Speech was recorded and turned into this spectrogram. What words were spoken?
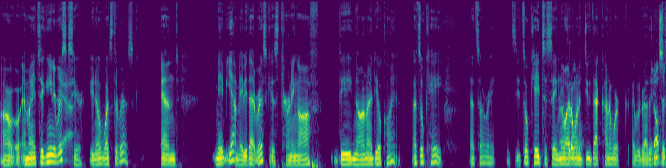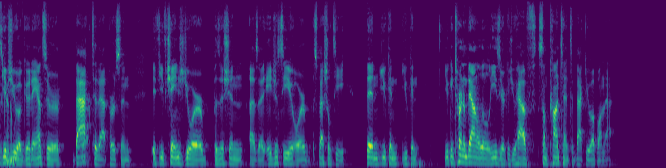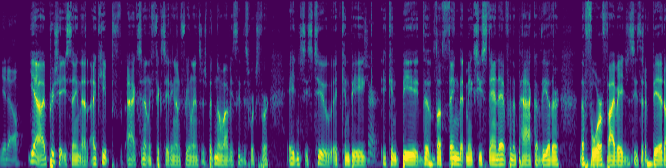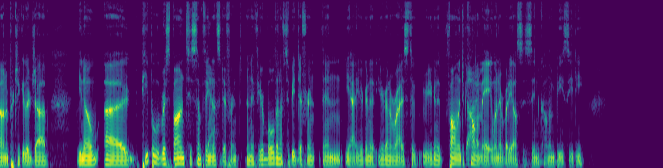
Or am i taking any risks Yeah. here? You know what's the risk? And maybe yeah maybe that risk is turning off the non-ideal client. That's okay. That's all right. It's it's okay to say no i don't want to do that kind of work. I would rather it also gives you a good answer back to that person. If you've changed your position as an agency or specialty then you can you can you can turn them down a little easier because you have some content to back you up on that you know Yeah, I appreciate you saying that. I keep accidentally fixating on freelancers, but no, obviously this works for agencies too. It can be Sure. it can be the the thing that makes you stand out from the pack of the other the four or five agencies that have bid on a particular job. You know, uh, people respond to something Yeah. that's different, and if you're bold enough to be different, then yeah, you're gonna you're gonna rise to you're gonna fall into Got column it. A when everybody else is in column B, C, D.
